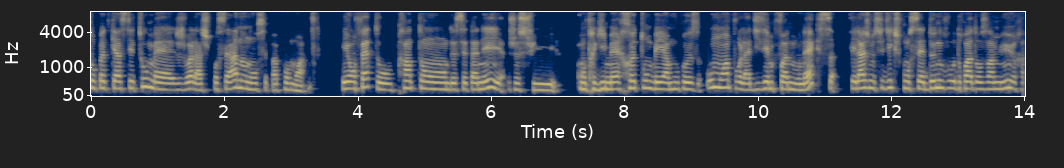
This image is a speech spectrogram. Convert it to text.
ton podcast et tout, mais je, voilà, je pensais ah non non c'est pas pour moi. Et en fait au printemps de cette année, je suis entre guillemets retombée amoureuse au moins pour la dixième fois de mon ex. Et là je me suis dit que je fonçais de nouveau droit dans un mur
